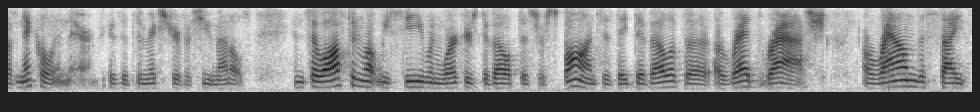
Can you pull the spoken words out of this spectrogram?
of nickel in there because it's a mixture of a few metals. And so often what we see when workers develop this response is they develop a, a red rash around the sites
